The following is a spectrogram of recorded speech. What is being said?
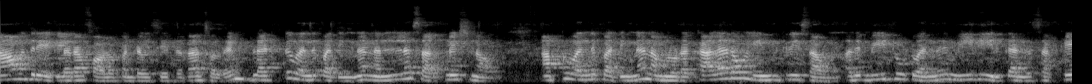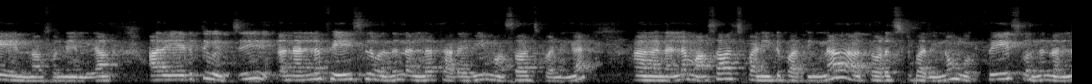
நான் வந்து ரெகுலராக ஃபாலோ பண்ணுற விஷயத்த தான் சொல்கிறேன் ப்ளட்டு வந்து பார்த்திங்கன்னா நல்ல சர்க்குலேஷன் ஆகும். அப்போ வந்து பார்த்திங்கன்னா நம்மளோட கலரும் இன்க்ரீஸ் ஆகும். அது பீட்ரூட் வந்து மீதி இருக்க அந்த சக்கையை நான் சொன்னேன் இல்லையா? அதை எடுத்து வச்சு நல்ல ஃபேஸில் வந்து நல்லா தடவி மசாஜ் பண்ணுங்கள் நல்லா மசாஜ் பண்ணிவிட்டு பார்த்தீங்கன்னா தொடச்சிட்டு பார்த்தீங்கன்னா உங்கள் ஃபேஸ் வந்து நல்ல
